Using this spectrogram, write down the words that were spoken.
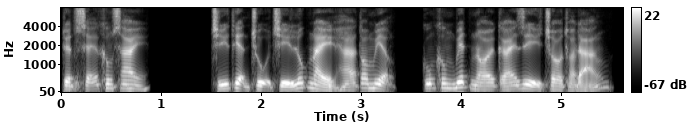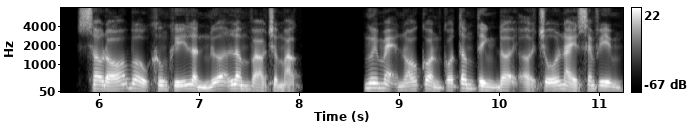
Tuyệt sẽ không sai. Chí thiện trụ trì lúc này há to miệng, cũng không biết nói cái gì cho thỏa đáng, sau đó bầu không khí lần nữa lâm vào trầm mặc. Ngươi mẹ nó còn có tâm tình đợi ở chỗ này xem phim.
